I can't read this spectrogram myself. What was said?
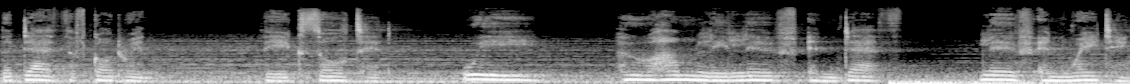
the death of Godwin, the exalted. We who humbly live in death, live in waiting.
